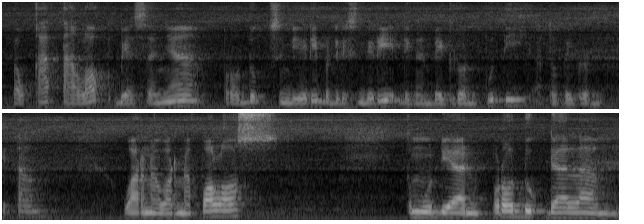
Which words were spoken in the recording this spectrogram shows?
atau katalog. Biasanya produk sendiri berdiri sendiri dengan background putih atau background hitam. Warna-warna polos, kemudian produk dalam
